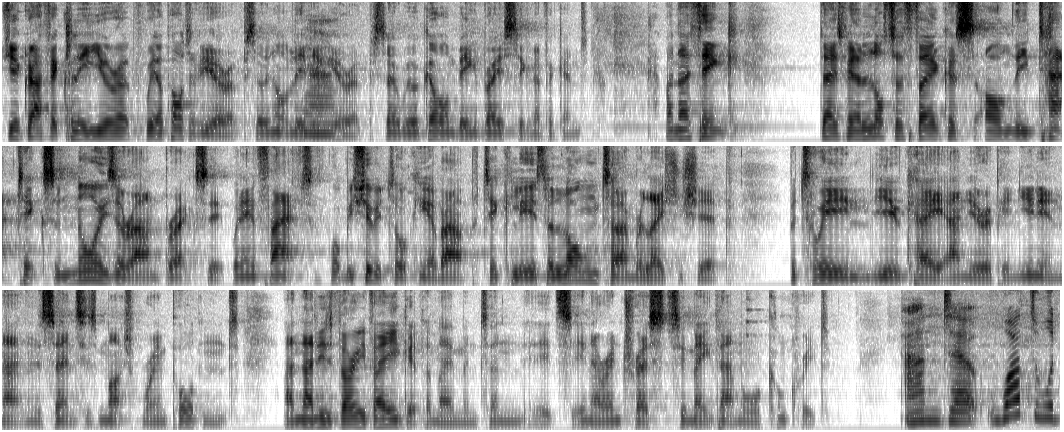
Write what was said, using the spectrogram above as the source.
geographically, Europe, we are part of Europe, so we're not leaving yeah. Europe. So we'll go on being very significant. And I think there's been a lot of focus on the tactics and noise around Brexit, when in fact, what we should be talking about particularly is the long term relationship between the UK and European Union. That, in a sense, is much more important. And that is very vague at the moment, and it's in our interest to make that more concrete. And uh, what would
